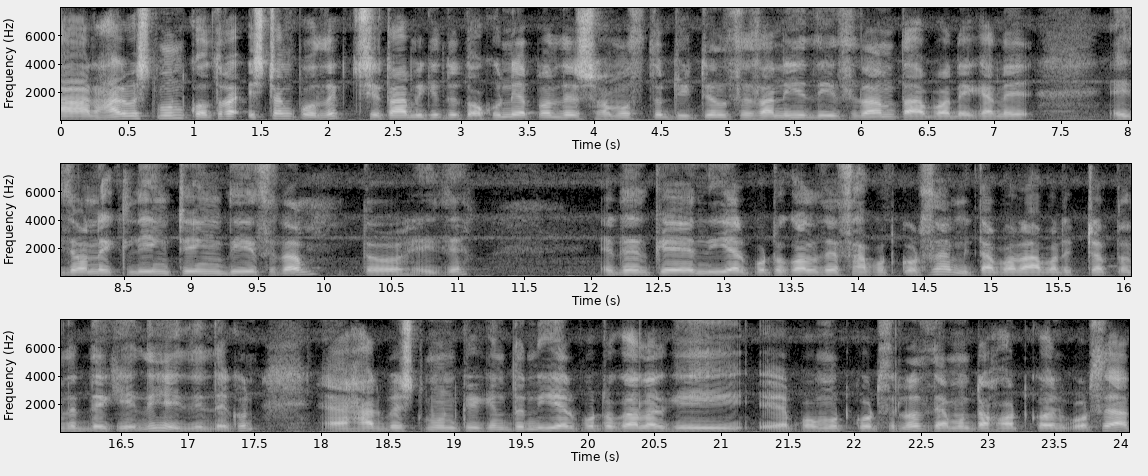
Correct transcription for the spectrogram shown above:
আর হারভেস্ট মুন কতটা স্ট্রং প্রজেক্ট সেটা আমি কিন্তু তখনই আপনাদের সমস্ত ডিটেলসে জানিয়ে দিয়েছিলাম। তারপর এখানে এই যে অনেক লিঙ্ক টিঙ্ক দিয়েছিলাম। তো এই যে এদেরকে নিয়ার প্রোটোকল যে সাপোর্ট করছে, আমি তারপর আবার একটু আপনাদের দেখিয়ে দিই। এই যে দেখুন হারভেস্ট মুনকে কিন্তু নিয়ার প্রোটোকল আর কি প্রমোট করছিল, যেমনটা হট কয়েন করছে। আর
